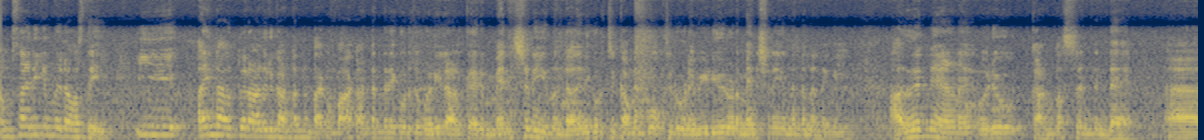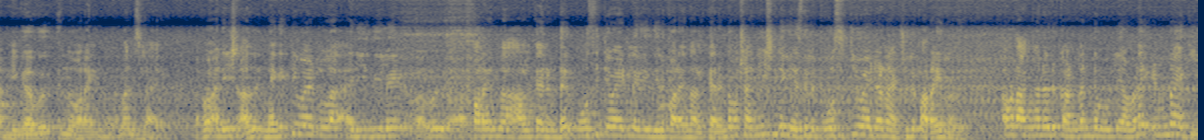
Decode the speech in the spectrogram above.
സംസാരിക്കുന്ന ഒരു അവസ്ഥയായി. ഈ അതിന്റെ അകത്ത് ഒരു കണ്ടന്റ് ഉണ്ടാക്കുമ്പോൾ ആ കണ്ടന്റിനെ കുറിച്ച് വെളിയിൽ ആൾക്കാർ മെൻഷൻ ചെയ്യുന്നുണ്ട്. അതിനെക്കുറിച്ച് കമന്റ് ബോക്സിലൂടെ വീഡിയോയിലൂടെ മെൻഷൻ ചെയ്യുന്നുണ്ടെന്നുണ്ടെങ്കിൽ അത് തന്നെയാണ് ഒരു കണ്ടസ്റ്റന്റിന്റെ മികവ് എന്ന് പറയുന്നത്. മനസ്സിലായോ? അപ്പോൾ അനീഷ് അത് നെഗറ്റീവായിട്ടുള്ള രീതിയിൽ പറയുന്ന ആൾക്കാരുണ്ട്. പോസിറ്റീവായിട്ടുള്ള രീതിയിൽ പറയുന്ന ആൾക്കാരുണ്ട്. പക്ഷെ അനീഷിന്റെ കേസിൽ പോസിറ്റീവായിട്ടാണ് ആക്ച്വലി പറയുന്നത്. അവിടെ അങ്ങനെ ഒരു കണ്ടന്റ് പുള്ളി അവിടെ ഉണ്ടാക്കി.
